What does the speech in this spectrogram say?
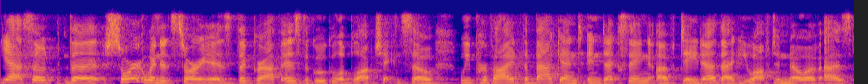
Yeah, so the short winded story is the graph is the Google of blockchain. So we provide the back end indexing of data that you often know of as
